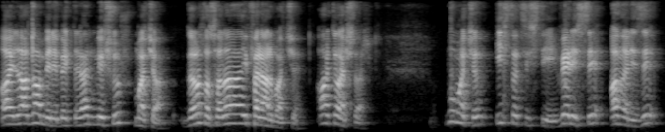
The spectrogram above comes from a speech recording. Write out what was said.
aylardan beri beklenen meşhur maça. Galatasaray Fenerbahçe. Arkadaşlar bu maçın istatistiği, verisi, analizi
